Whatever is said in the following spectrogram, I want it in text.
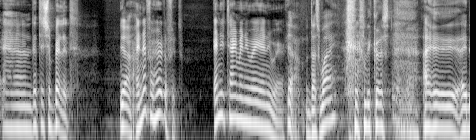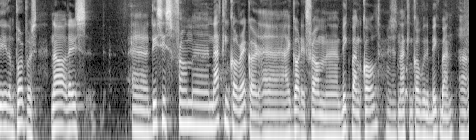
and that is a ballad. Yeah. I never heard of it. Anytime, anywhere, anywhere. Yeah, but that's why, because I I did it on purpose. No, there is. Uh, this is from uh, Nat King Cole record. Uh, I got it from uh, Big Band Cole. This is Nat King Cole with a big band. Uh-huh.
